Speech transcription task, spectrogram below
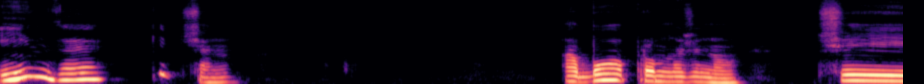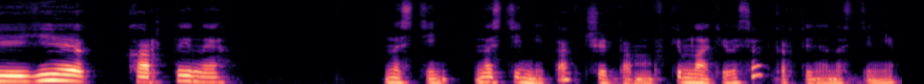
In the kitchen. Або про множину. Чи є картини на стіні, на стіні, так? Чи там в кімнаті висять картини на стіні?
